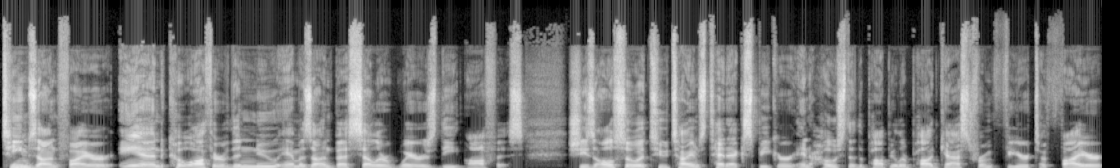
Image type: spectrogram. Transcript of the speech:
Teams on Fire, and co author of the new Amazon bestseller, Where's the Office? She's also a two times TEDx speaker and host of the popular podcast From Fear to Fire.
